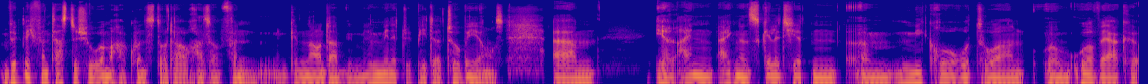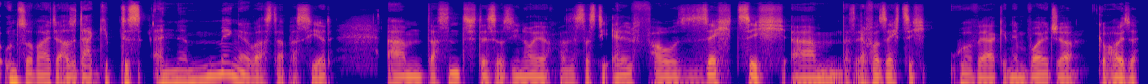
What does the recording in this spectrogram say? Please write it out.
wirklich fantastische Uhrmacherkunst dort auch. Also von genau da Minute Repeater, Tourbillons, ähm, ihre einen, eigenen skelettierten ähm, Mikrorotoren, ähm, Uhrwerke und so weiter. Also da gibt es eine Menge, was da passiert. Ähm, das sind, das ist also die neue, was ist das, die LV60, ähm, das LV60 Uhrwerk in dem Voyager-Gehäuse.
